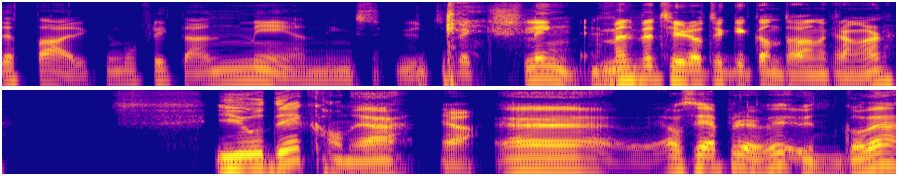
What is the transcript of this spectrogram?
dette er ikke en konflikt, det er en meningsutveksling. Men betyr det at du ikke kan ta en krangel? Jo, det kan jeg. Ja. Eh, altså, jeg prøver å unngå det.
